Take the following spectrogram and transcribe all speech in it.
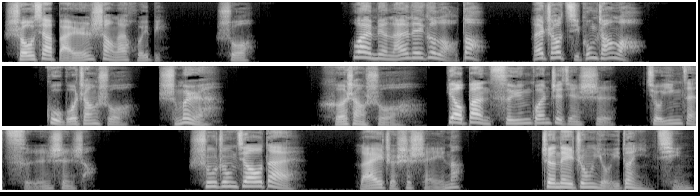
手下百人上来回禀，说：“外面来了一个老道，来找济公长老。”顾国璋说：“什么人？”和尚说：“要办慈云观这件事，就应在此人身上。”书中交代，来者是谁呢？这内中有一段隐情。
